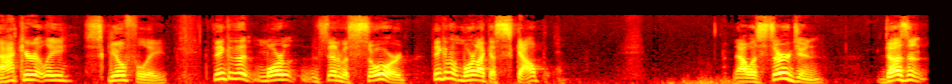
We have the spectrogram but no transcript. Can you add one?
accurately, skillfully. Think of it more, instead of a sword, think of it more like a scalpel. Now, a surgeon doesn't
